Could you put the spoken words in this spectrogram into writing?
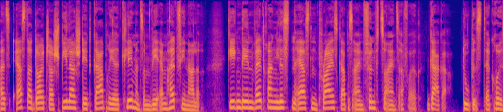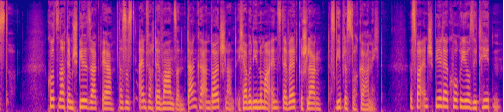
Als erster deutscher Spieler steht Gabriel Clemens im WM-Halbfinale. Gegen den Weltranglisten ersten Price gab es einen 5 zu 1 Erfolg. Gaga, du bist der Größte. Kurz nach dem Spiel sagt er, das ist einfach der Wahnsinn. Danke an Deutschland. Ich habe die Nummer 1 der Welt geschlagen. Das gibt es doch gar nicht. Es war ein Spiel der Kuriositäten.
